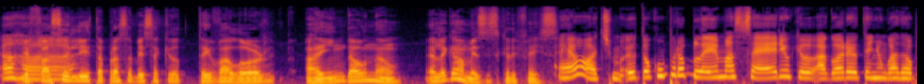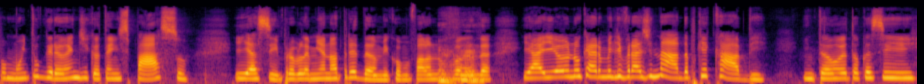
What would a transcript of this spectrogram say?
e Aham. facilita pra saber se aquilo tem valor ainda ou não. É legal mesmo isso que ele fez. É ótimo. Eu tô com um problema sério, que eu- agora eu tenho um guarda-roupa muito grande, que eu tenho espaço. E assim, probleminha Notre Dame, como fala no Wanda. e aí eu não quero me livrar de nada, porque cabe. Então eu tô com esse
